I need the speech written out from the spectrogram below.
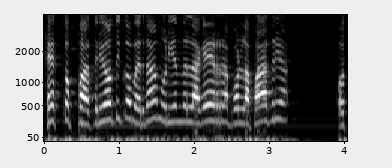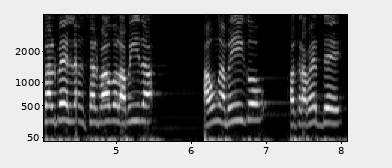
gestos patrióticos, ¿verdad? Muriendo en la guerra por la patria. O tal vez le han salvado la vida a un amigo a través de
